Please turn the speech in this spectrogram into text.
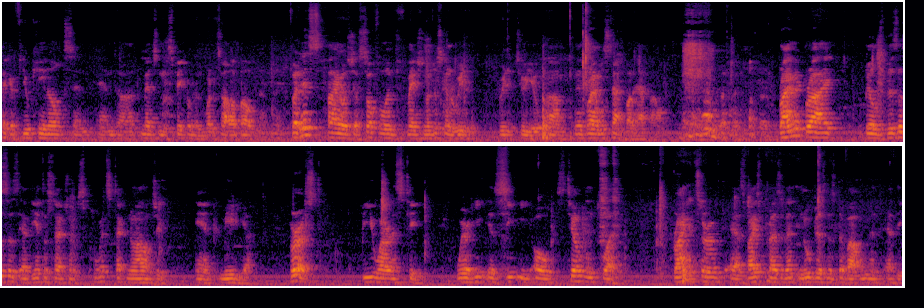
take a few keynotes and, and, uh, mention the speaker and what it's all about. But his bio is just so full of information, I'm just gonna read it, read it to you. Um, and Brian, we'll start about a half hour. Bryant McBride builds businesses at the intersection of sports technology and media. Burst, B-U-R-S-T, where he is CEO, still in play. Bryant served as Vice President, New Business Development at the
